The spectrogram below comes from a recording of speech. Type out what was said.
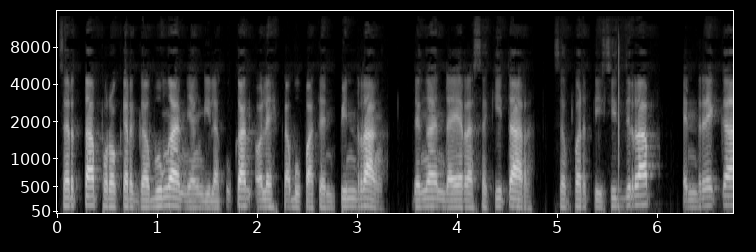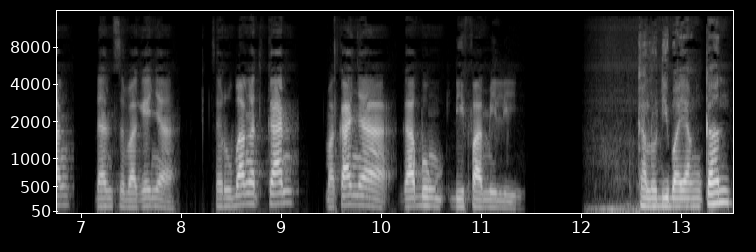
serta proker gabungan yang dilakukan oleh Kabupaten Pinrang dengan daerah sekitar seperti Sidrap, Endrekang, dan sebagainya. Seru banget kan? Makanya gabung di family. Kalau dibayangkan,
